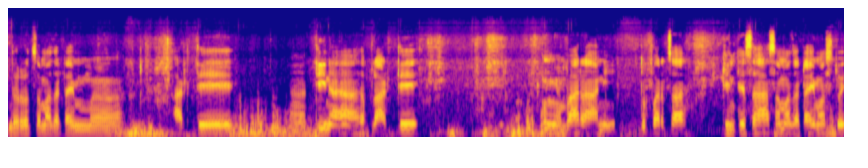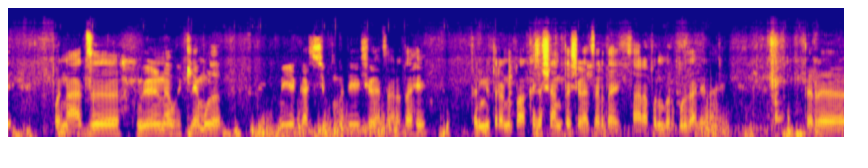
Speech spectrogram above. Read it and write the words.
दररोजचा माझा टाईम आठ ते तीन आपला आठ ते बारा आणि दुपारचा तीन ते सहा असा माझा टाईम असतो आहे पण आज वेळ न भेटल्यामुळं मी एकाच शिफ्टमध्ये शेळ्या चारत आहे. तर मित्रांनो पहा कशा शांत शेळ्या चरत आहे चारा पण भरपूर झालेला आहे. तर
